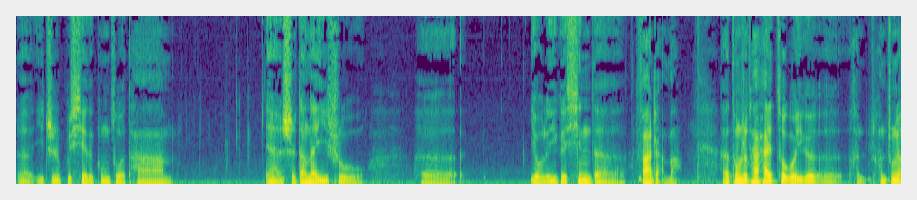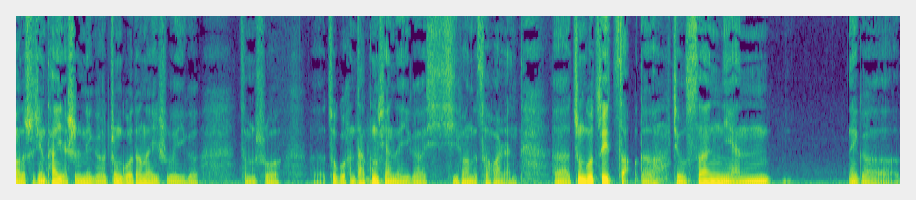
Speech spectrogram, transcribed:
呃一直不懈的工作，他嗯使当代艺术呃有了一个新的发展吧。呃，同时他还做过一个呃很很重要的事情，他也是那个中国当代艺术的一个怎么说呃做过很大贡献的一个西方的策划人。呃，中国最早的九三年那个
